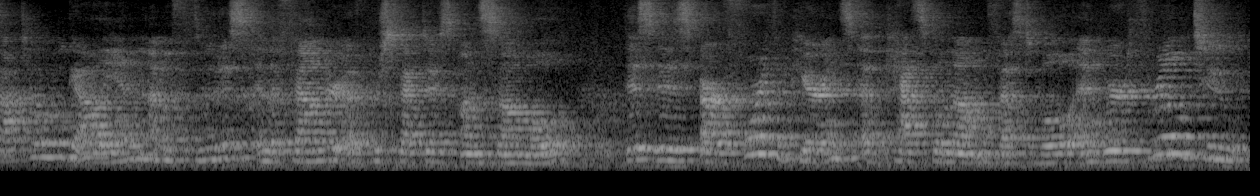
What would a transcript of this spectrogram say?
Sato Moughalian. I'm a flutist and the founder of Perspectives Ensemble. This is our fourth appearance at the Catskill Mountain Festival, and we're thrilled to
